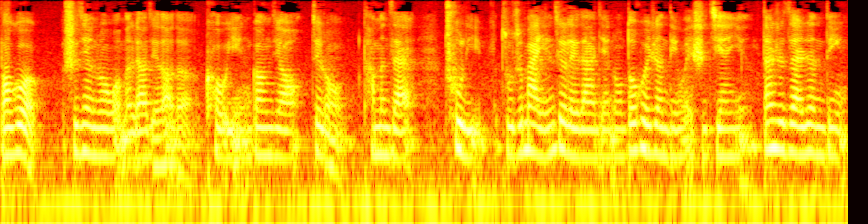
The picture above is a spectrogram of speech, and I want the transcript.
包括实践中我们了解到的口淫、肛交这种，他们在处理组织卖淫这类的案件中都会认定为是奸淫，但是在认定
